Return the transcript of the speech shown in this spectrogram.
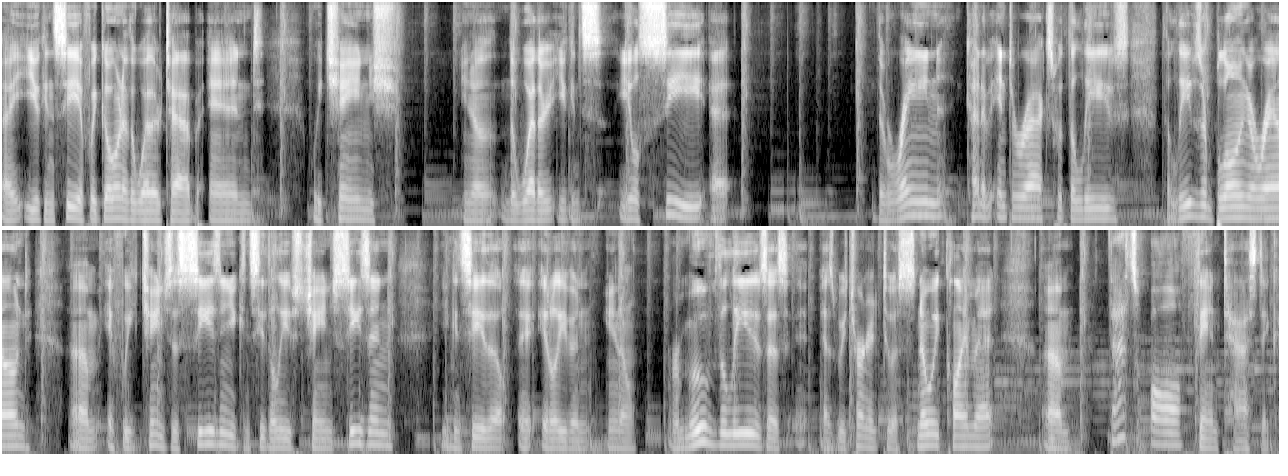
uh, you can see if we go into the weather tab and we change, you know, the weather, you can you'll see at the rain kind of interacts with the leaves. The leaves are blowing around. Um, if we change the season, you can see the leaves change season. You can see that it'll even, you know, remove the leaves as as we turn it to a snowy climate. Um, that's all fantastic.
